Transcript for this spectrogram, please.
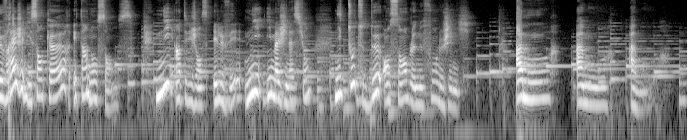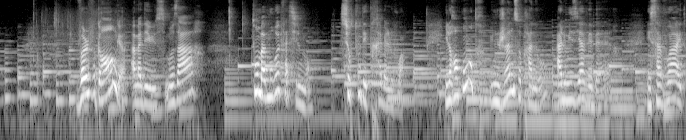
Le vrai génie sans cœur est un non-sens. Ni intelligence élevée, ni imagination, ni toutes deux ensemble ne font le génie. Amour, amour, amour. Wolfgang Amadeus Mozart tombe amoureux facilement, surtout des très belles voix. Il rencontre une jeune soprano, Aloysia Weber, et sa voix est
